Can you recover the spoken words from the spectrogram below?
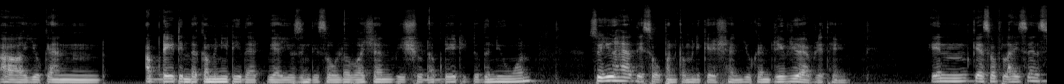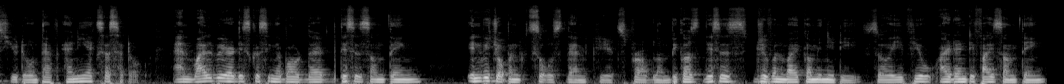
uh, you can update in the community that we are using this older version. We should update it to the new one. So you have this open communication. You can review everything. In case of license you don't have any access at all. And while we are discussing about that this is something in which open source then creates problem because this is driven by community. So if you identify something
